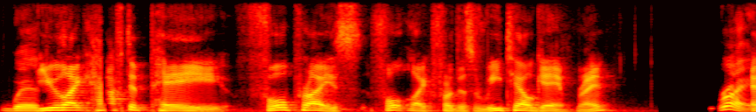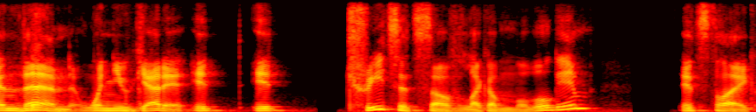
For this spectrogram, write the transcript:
with you. Like have to pay full price, full like for this retail game, right? Right. And then yeah. when you get it, it it treats itself like a mobile game. It's like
